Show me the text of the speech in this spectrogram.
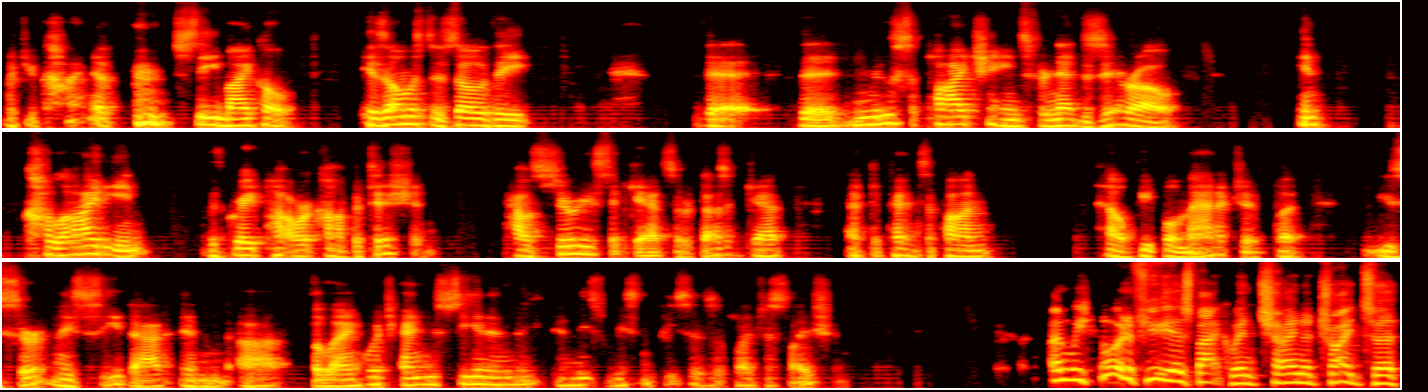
what you kind of see, Michael, is almost as though the the the new supply chains for net zero in colliding with great power competition. How serious it gets or doesn't get, that depends upon how people manage it. But you certainly see that in uh, the language, and you see it in the, in these recent pieces of legislation. And we saw it a few years back when China tried to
